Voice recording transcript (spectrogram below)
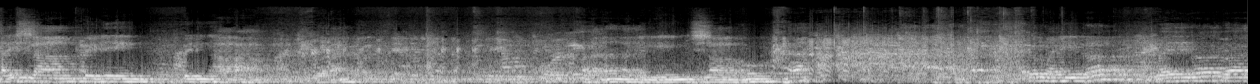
sa Islam, pwedeng apat. Di ba? Sana nagiging Islam ako. Pero mahirap, mahirap. Uh,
